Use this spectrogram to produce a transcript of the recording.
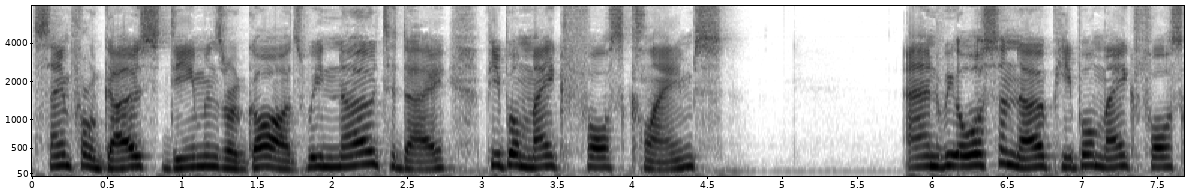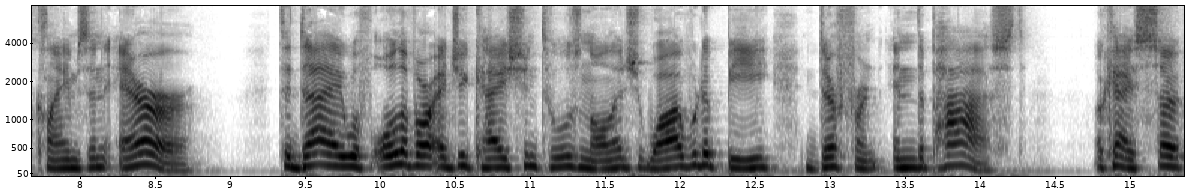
Same for ghosts, demons, or gods. We know today people make false claims, and we also know people make false claims in error. today, with all of our education, tools, knowledge, why would it be different in the past? Okay, so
